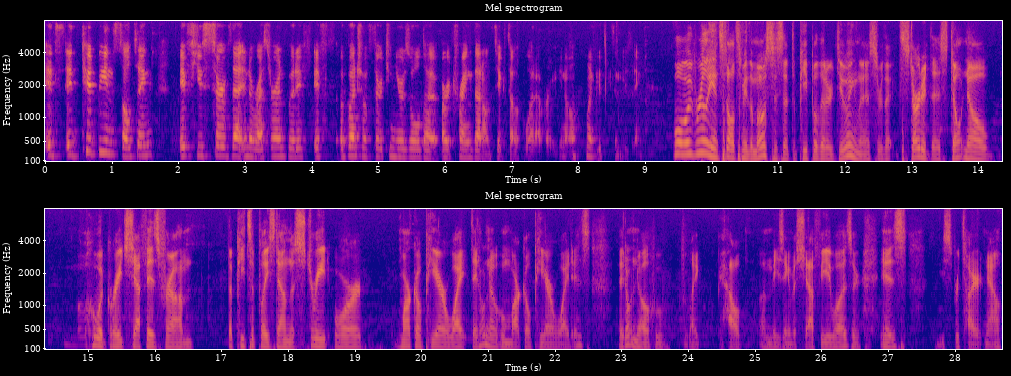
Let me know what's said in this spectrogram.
it's it could be insulting if you serve that in a restaurant, but if if a bunch of 13 years old are, are trying that on TikTok, whatever, you know, like it's amusing. Well, what really insults me the most is that the people that are doing this or that started this don't know who a great chef is from the pizza place down the street or Marco Pierre White. They don't know who Marco Pierre White is. They don't know who, like, how amazing of a chef he was or is. He's retired now.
